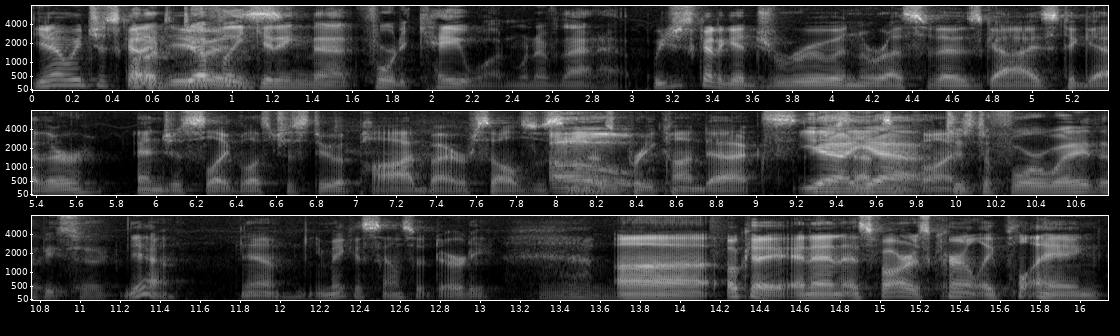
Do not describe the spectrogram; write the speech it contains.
You know, we just got to do definitely is getting that 40k one whenever that happens. we just got to get Drew and the rest of those guys together and just like let's just do a pod by ourselves with some of Oh. those pre-con decks. Yeah, Just yeah, just a four way. That'd be sick. Yeah, yeah. You make it sound so dirty. Mm. Uh, okay, and then as far as currently playing,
